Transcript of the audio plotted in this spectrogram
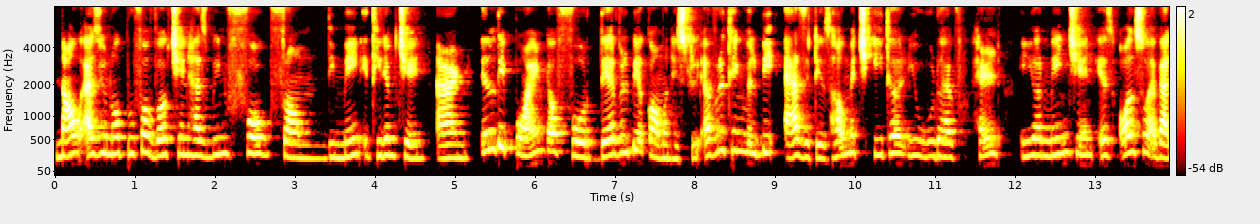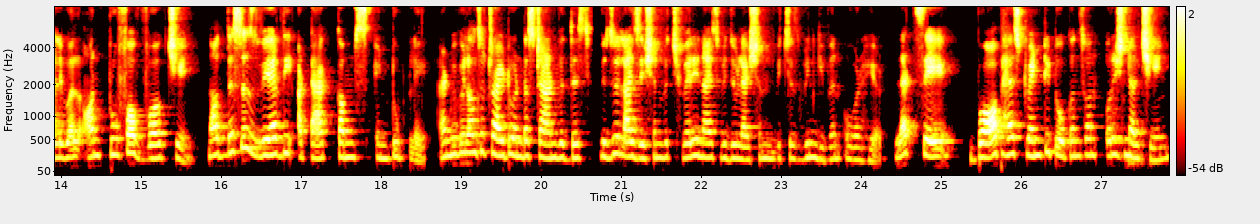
Now as you know proof of work chain has been forked from the main Ethereum chain and till the point of fork there will be a common history. Everything will be as it is. How much ether you would have held your main chain is also available on proof of work chain. Now this is where the attack comes into play and we will also try to understand with this visualization which very nice visualization which has been given over here. Let's say Bob has 20 tokens on original chain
